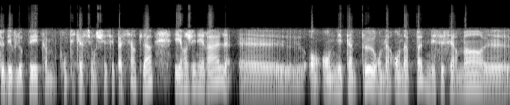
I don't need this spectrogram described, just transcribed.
se développer comme complications chez ces patientes-là. Et en général, euh, on, on, est un peu, on n'a on n'a pas nécessairement, euh,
